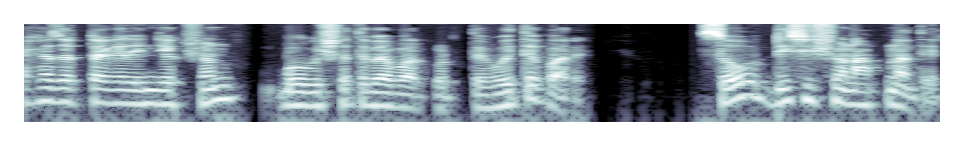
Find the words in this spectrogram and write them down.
এক হাজার টাকার ইঞ্জেকশন ভবিষ্যতে ব্যবহার করতে হইতে পারে। সো ডিসিশন আপনাদের।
